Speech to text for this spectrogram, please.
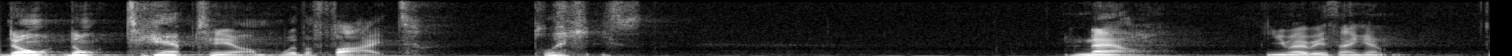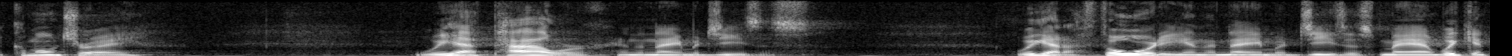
Don't, don't tempt him with a fight, please. Now, you may be thinking, come on, Trey. We have power in the name of Jesus. We got authority in the name of Jesus, man. We can,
